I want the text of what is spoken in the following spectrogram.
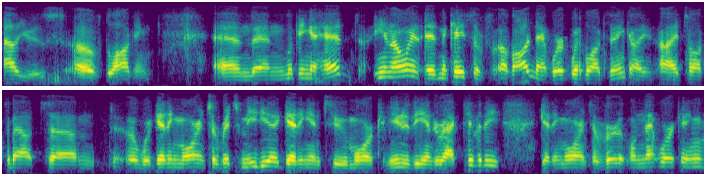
values of blogging. And then looking ahead, you know, in, in the case of, of our network, Weblogs Inc., I, I talked about um, uh, we're getting more into rich media, getting into more community interactivity, getting more into vertical networking.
